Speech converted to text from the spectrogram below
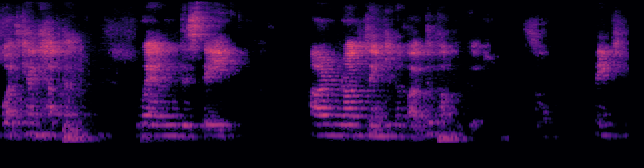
what can happen when the state are not thinking about the public good. So, thank you.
